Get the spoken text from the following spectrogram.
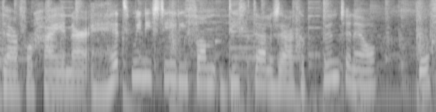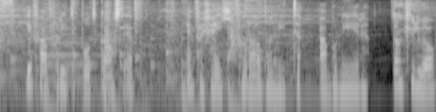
Daarvoor ga je naar het ministerie van Digitale Zaken.nl of je favoriete podcast app. En vergeet je vooral dan niet te abonneren. Dank jullie wel.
